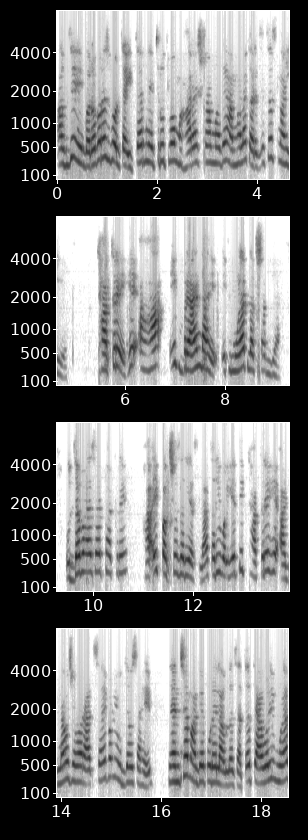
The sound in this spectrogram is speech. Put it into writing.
अगदी बरोबरच बोलताय. इतर नेतृत्व महाराष्ट्रामध्ये आम्हाला गरजेचंच नाहीये. ठाकरे हे हा एक ब्रँड आहे. एक मुळात लक्षात घ्या. उद्धव बाळासाहेब ठाकरे हा एक पक्ष जरी असला तरी वैयक्तिक ठाकरे हे आडनाव जेव्हा राजसाहेब आणि उद्धव साहेब यांच्या मागे पुढे लावलं जातं त्यावेळी मुळात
